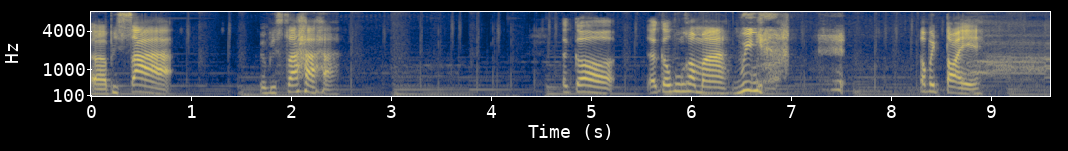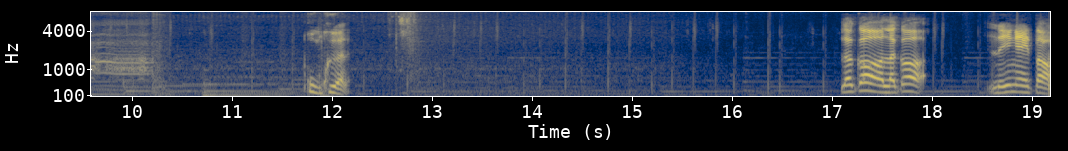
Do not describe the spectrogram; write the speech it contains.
เอ่อพิซซ่าโยนพิซซ่า แล้วก็แล้วก็พุ่งเข้ามาวิ่ง ก็ไปต่อย พุ่งเพื่อน แล้วก็แล้วก็แล้วยังไงต่อ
